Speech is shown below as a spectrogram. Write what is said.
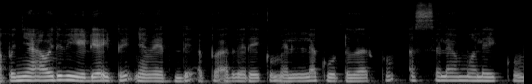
അപ്പം ഞാൻ ഒരു വീഡിയോ ആയിട്ട് ഞാൻ വരുന്നുണ്ട്. അപ്പോൾ അതുവരേക്കും എല്ലാ കൂട്ടുകാർക്കും അസ്സലാമലൈക്കും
